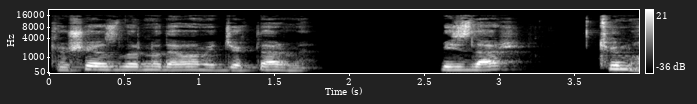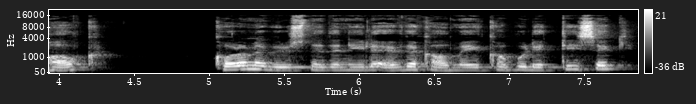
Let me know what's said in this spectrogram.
köşe yazılarına devam edecekler mi? Bizler, tüm halk, koronavirüs nedeniyle evde kalmayı kabul ettiysek,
